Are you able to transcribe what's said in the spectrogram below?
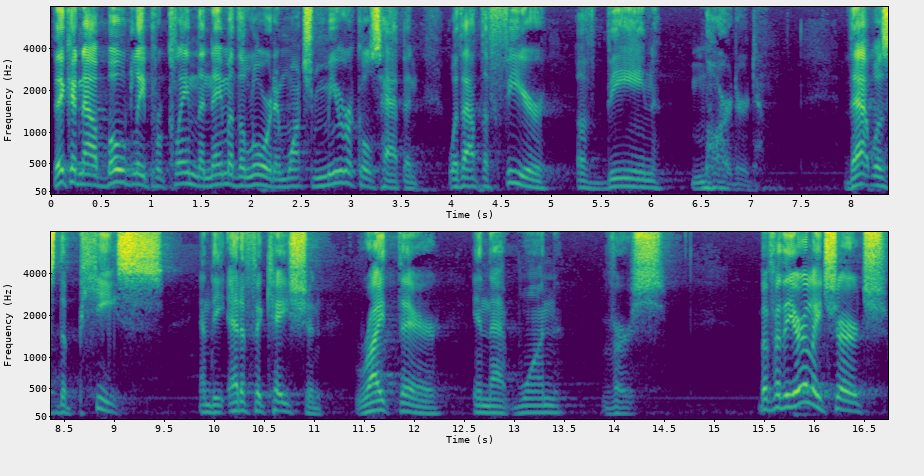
They could now boldly proclaim the name of the Lord and watch miracles happen without the fear of being martyred. That was the peace and the edification right there in that one verse. But for the early church,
